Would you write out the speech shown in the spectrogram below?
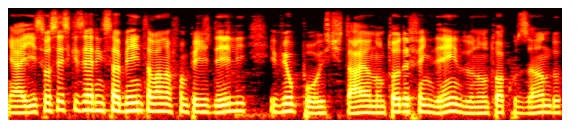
E aí, se vocês quiserem saber, entra lá na fanpage dele e vê o post, tá? Eu não tô defendendo, não tô acusando,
